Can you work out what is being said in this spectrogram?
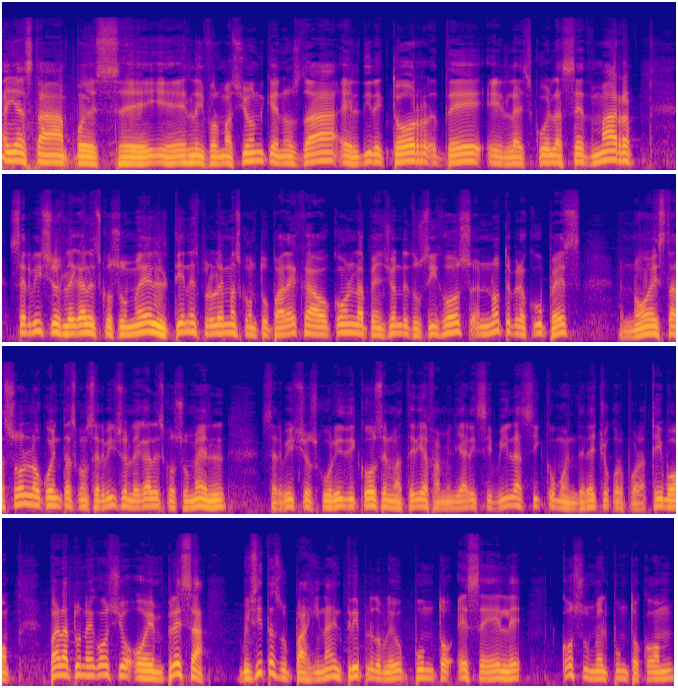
Ahí está, pues eh, es la información que nos da el director de eh, la escuela SEDMAR. Servicios Legales Cozumel, ¿tienes problemas con tu pareja o con la pensión de tus hijos? No te preocupes. No estás solo, cuentas con servicios legales Cozumel, servicios jurídicos en materia familiar y civil, así como en derecho corporativo para tu negocio o empresa. Visita su página en www.slcosumel.com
